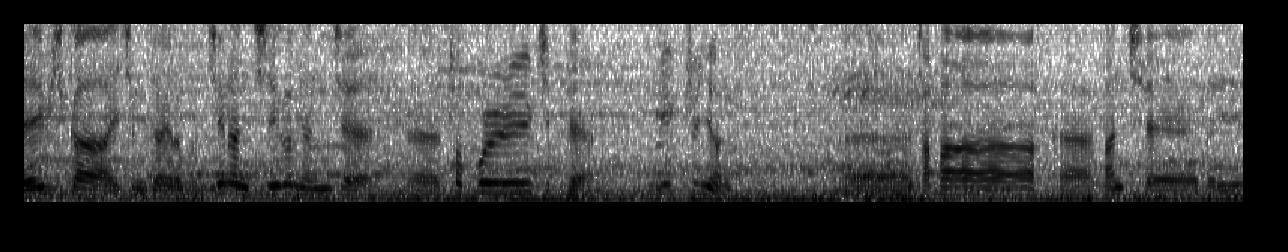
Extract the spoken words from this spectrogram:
JBC가 애청자 여러분, 저는 지금 현재 촛불 집회 1주년 좌파 단체들이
